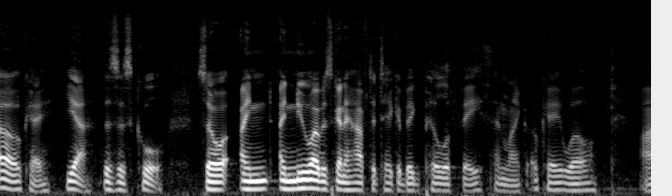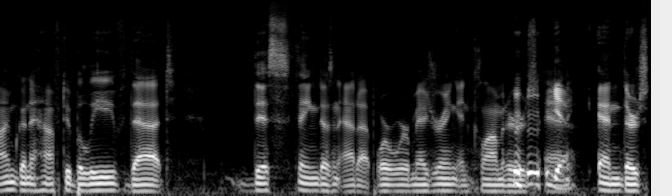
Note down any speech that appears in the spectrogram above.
"Oh, okay, yeah, this is cool." So I, kn- I knew I was going to have to take a big pill of faith and like, okay, well, I'm going to have to believe that this thing doesn't add up, or we're measuring in kilometers, and, Yeah. and there's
